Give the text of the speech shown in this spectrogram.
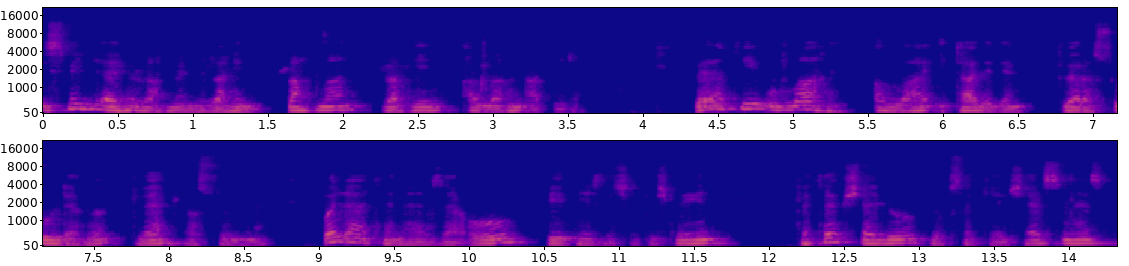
Bismillahirrahmanirrahim. Rahman, Rahim, Allah'ın adıyla. Ve atiullâhe, Allah'a itaat edin ve Resulehü ve Resulüne. Ve la tenaza'u, birbirinizle çekişmeyin. Fetefşelu, yoksa gevşersiniz.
